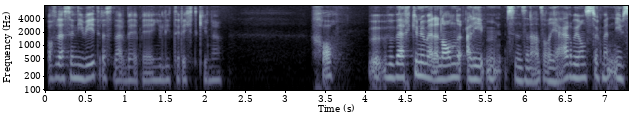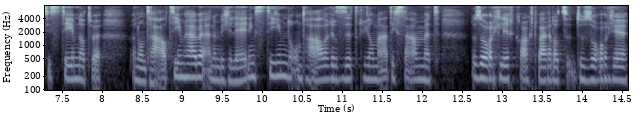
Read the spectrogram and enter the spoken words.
Of dat ze niet weten dat ze daarbij bij jullie terecht kunnen. Goh, we, we werken nu met een ander, allee, m, sinds een aantal jaar bij ons toch met een nieuw systeem dat we een onthaalteam hebben en een begeleidingsteam. De onthaler zit regelmatig samen met de zorgleerkracht, waar dat de zorgen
